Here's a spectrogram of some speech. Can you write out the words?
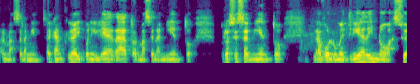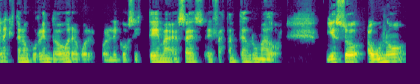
almacenamiento, la, disponibilidad de datos, almacenamiento, procesamiento, la volumetría de innovaciones que están ocurriendo ahora por, el ecosistema, o es bastante abrumador y eso a uno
